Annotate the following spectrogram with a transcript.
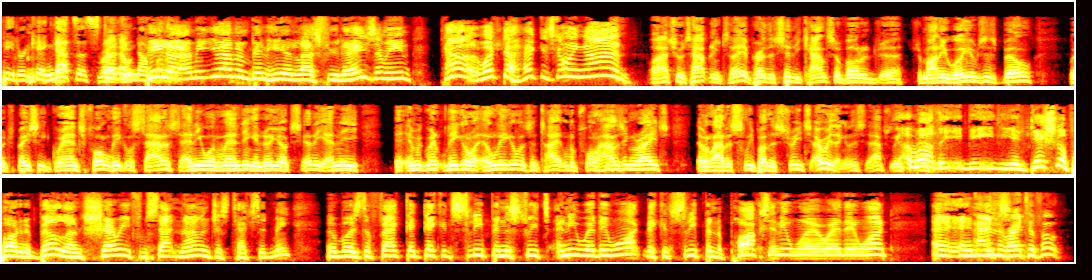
Peter King. That's a stunning Right. number. Peter, I mean, you haven't been here the last few days. I mean, tell what the heck is going on? Well, that's what's happening today. I've heard the city council voted uh, Jamani Williams' bill, which basically grants full legal status to anyone landing in New York City. Any immigrant, legal or illegal, is entitled to full housing rights. They're allowed to sleep on the streets. Everything. This is absolutely. Well, the, the, the additional part of the bill, um, Sherry from Staten Island just texted me, it was the fact that they can sleep in the streets anywhere they want. They can sleep in the parks anywhere where they want. And, and, and the right to vote.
